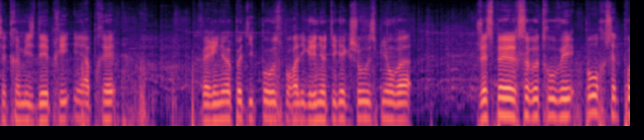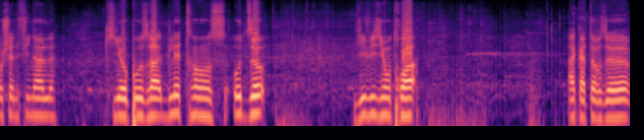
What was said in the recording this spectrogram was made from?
cette remise des prix et après faire une petite pause pour aller grignoter quelque chose. Puis on va, j'espère, se retrouver pour cette prochaine finale qui opposera Gletrans Ozo, Division 3, à 14h.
